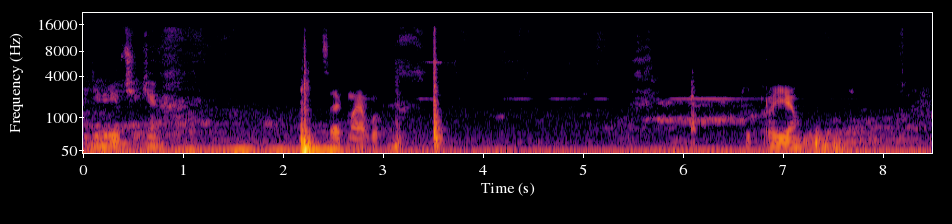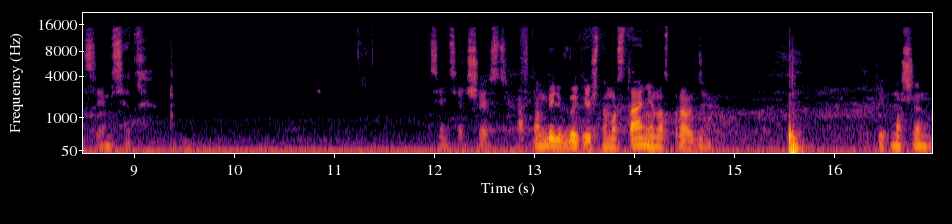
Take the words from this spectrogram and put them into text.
Підігрівчики. Це як має бути. Тут проєм 70. 76. Автомобіль в виключному стані насправді. Таких машин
